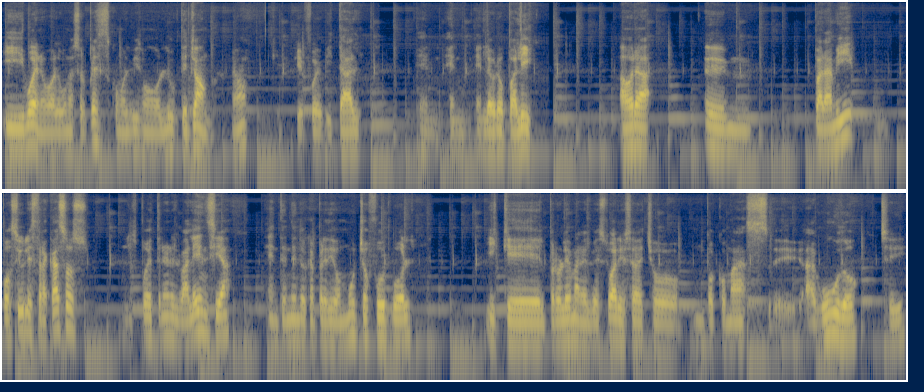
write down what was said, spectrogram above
Y bueno, algunas sorpresas como el mismo Luke de Jong, ¿no? que, fue vital en, la Europa League. Ahora, em, para mí, posibles fracasos los puede tener el Valencia, entendiendo que ha perdido mucho fútbol y que el problema en el vestuario se ha hecho un poco más eh, agudo, ¿sí?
